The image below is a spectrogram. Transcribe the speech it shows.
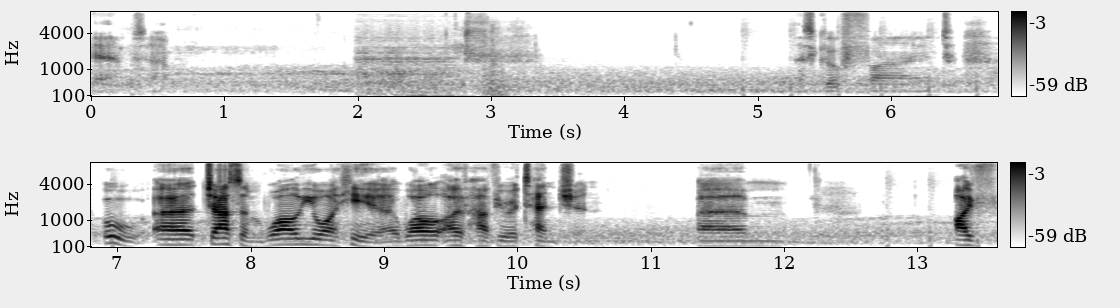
Yeah, so. Let's go find. Oh, uh, Jasm, while you are here, while I have your attention, um, I've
